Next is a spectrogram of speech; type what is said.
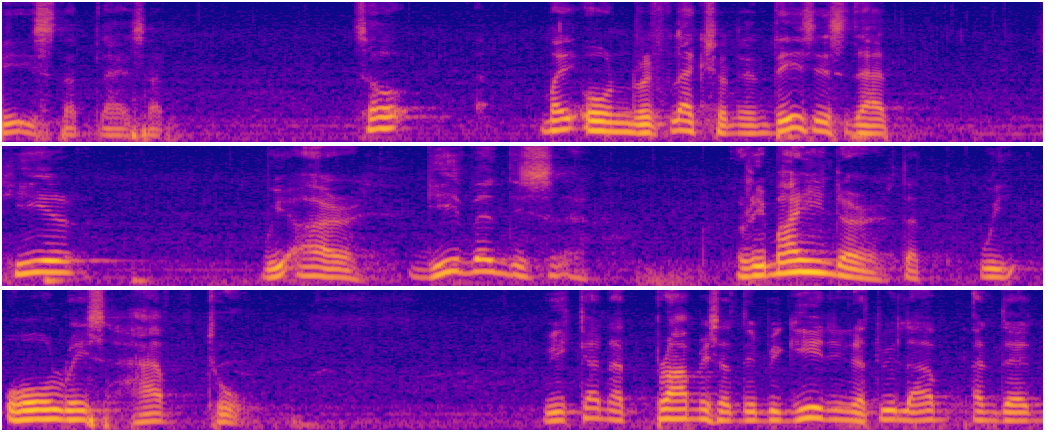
he is not pleasant. So my own reflection in this is that here we are given this reminder that we always have to. We cannot promise at the beginning that we love and then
